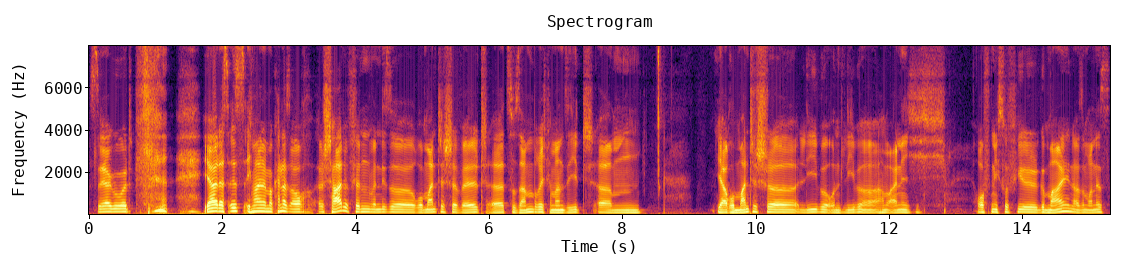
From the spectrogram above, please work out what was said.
sehr gut. ja, das ist, ich meine, man kann das auch äh, schade finden, wenn diese romantische Welt äh, zusammenbricht, wenn man sieht, ähm, ja, romantische Liebe und Liebe haben eigentlich oft nicht so viel gemein. Also man ist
